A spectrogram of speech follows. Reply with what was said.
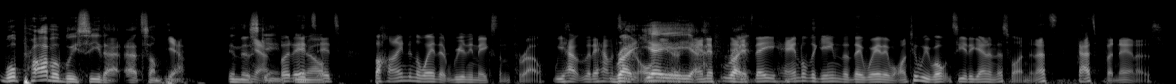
we'll probably see that at some point Yeah. in this yeah, game. but it's know? it's behind in the way that really makes them throw. We have they haven't Right, seen it all yeah, year. yeah, yeah, And if and if they handle the game the, the way they want to, we won't see it again in this one, and that's that's bananas.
